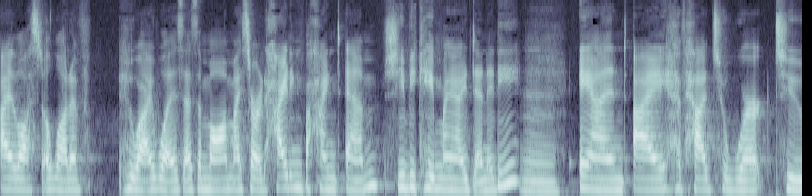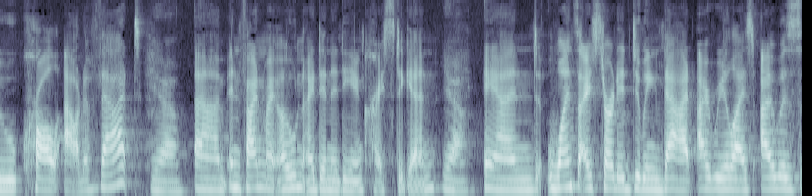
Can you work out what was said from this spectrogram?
I lost a lot of who I was as a mom. I started hiding behind M. She became my identity. And I have had to work to crawl out of that Yeah. um, and find my own identity in Christ again. Yeah. And once I started doing that, I realized I was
